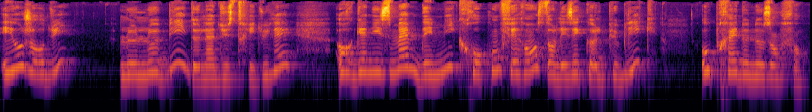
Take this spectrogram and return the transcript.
Et aujourd'hui, le lobby de l'industrie du lait organise même des micro-conférences dans les écoles publiques auprès de nos enfants.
